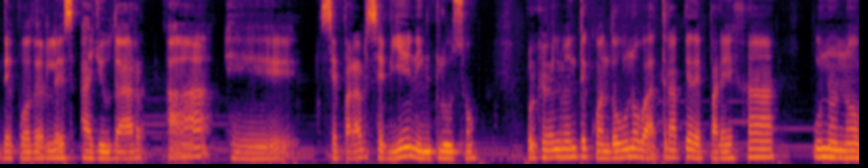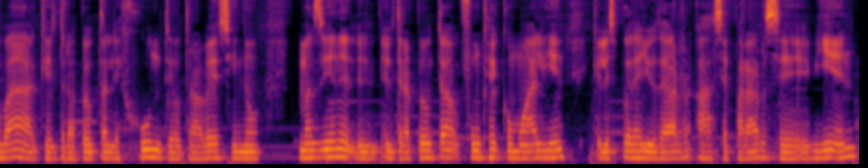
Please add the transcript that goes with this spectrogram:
de, poderles ayudar a eh, separarse bien incluso, porque realmente cuando uno va a terapia de pareja, uno no va a que el terapeuta le junte otra vez, sino más bien el, terapeuta funge como alguien que les puede ayudar a separarse bien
